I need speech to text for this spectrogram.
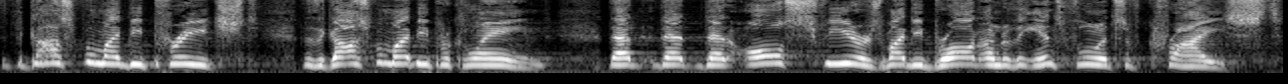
that the gospel might be preached, that the gospel might be proclaimed, that, that, that all spheres might be brought under the influence of Christ.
